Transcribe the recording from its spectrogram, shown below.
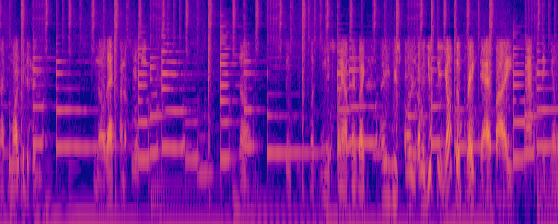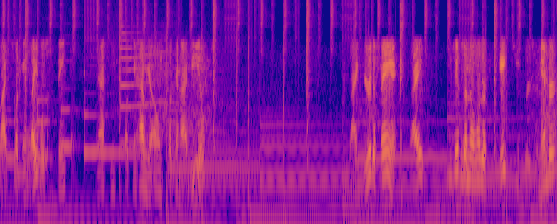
Not the market defender. You know that kind of bullshit. But when it's funny how things like, I mean, you could, y'all could break that by not thinking like fucking labels think and actually fucking having your own fucking ideal. Like you're the fan, right? These labels are no longer gatekeepers. Remember,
